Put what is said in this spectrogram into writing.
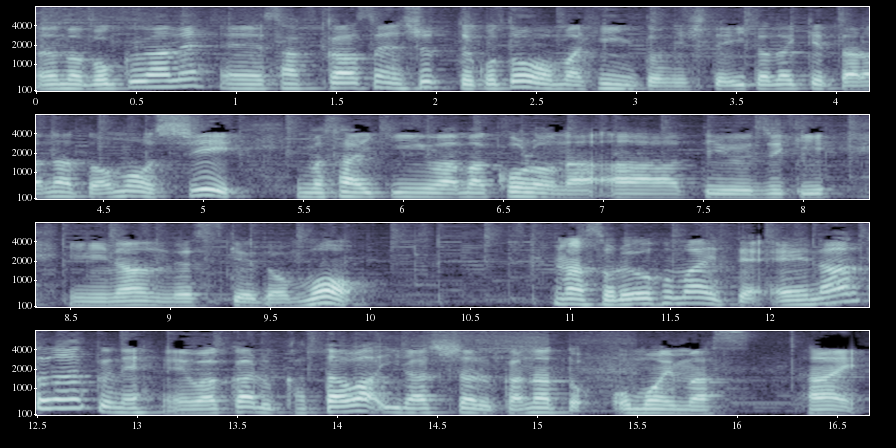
まあ、僕がね、えサッカー選手ってことをまヒントにしていただけたらなと思うし今最近はまコロナっていう時期なんですけどもまあそれを踏まえて、えー、なんとなくね、えー、分かる方はいらっしゃるかなと思います。はい。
